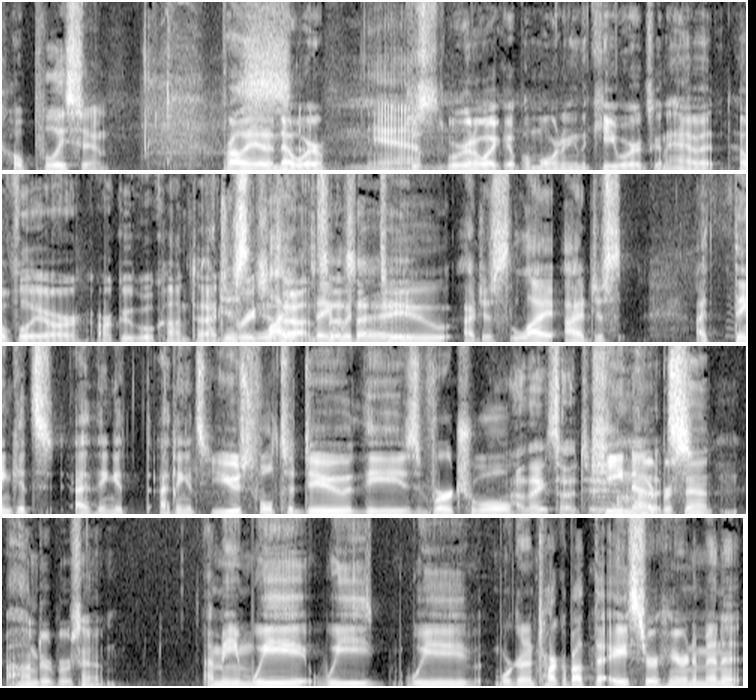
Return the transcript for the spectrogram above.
hopefully soon. Probably out of nowhere. Yeah. Just we're gonna wake up one morning and the keyword's gonna have it. Hopefully our, our Google I contact just reaches like out and they says, would Hey, do. I just like. I just. I think it's. I think it. I think it's useful to do these virtual. I think so too. Keynote. hundred percent. hundred percent. I mean, we we we we're going to talk about the Acer here in a minute,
